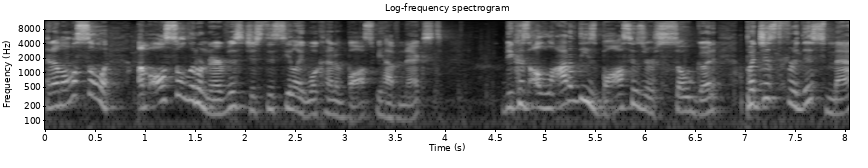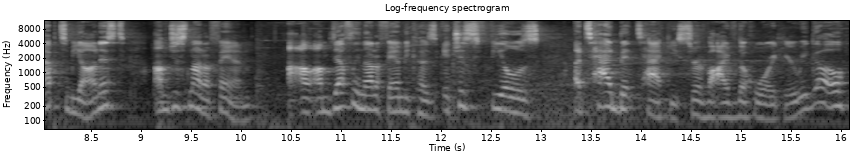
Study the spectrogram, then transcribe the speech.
And I'm also I'm also a little nervous just to see like what kind of boss we have next. Because a lot of these bosses are so good, but just for this map, to be honest, I'm just not a fan. I I'm definitely not a fan because it just feels a tad bit tacky. Survive the horde. Here we go.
